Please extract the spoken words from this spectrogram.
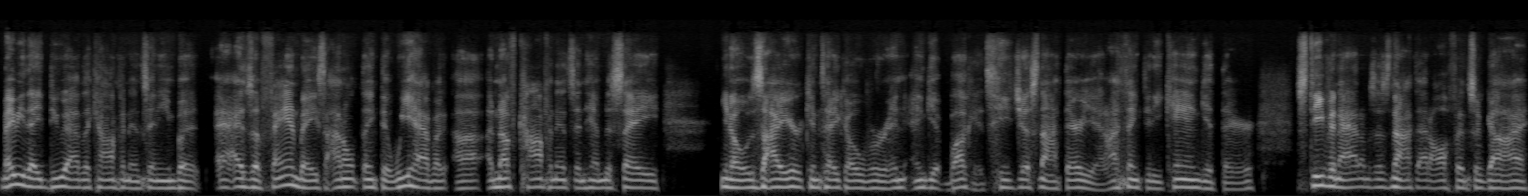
Maybe they do have the confidence in him, but as a fan base, I don't think that we have a, enough confidence in him to say, you know, Ziaire can take over and, and get buckets. He's just not there yet. I think that he can get there. Steven Adams is not that offensive guy.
